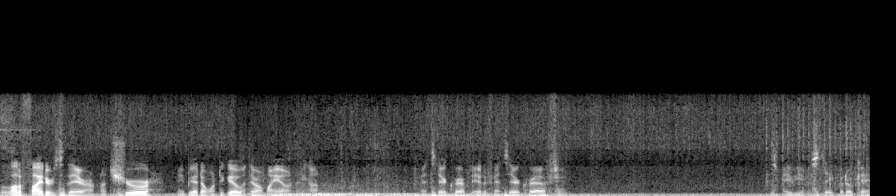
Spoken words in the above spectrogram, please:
There's a lot of fighters there. I'm not sure. Maybe I don't want to go in there on my own. Hang on. Defense aircraft, air defense aircraft. This may be a mistake, but okay.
